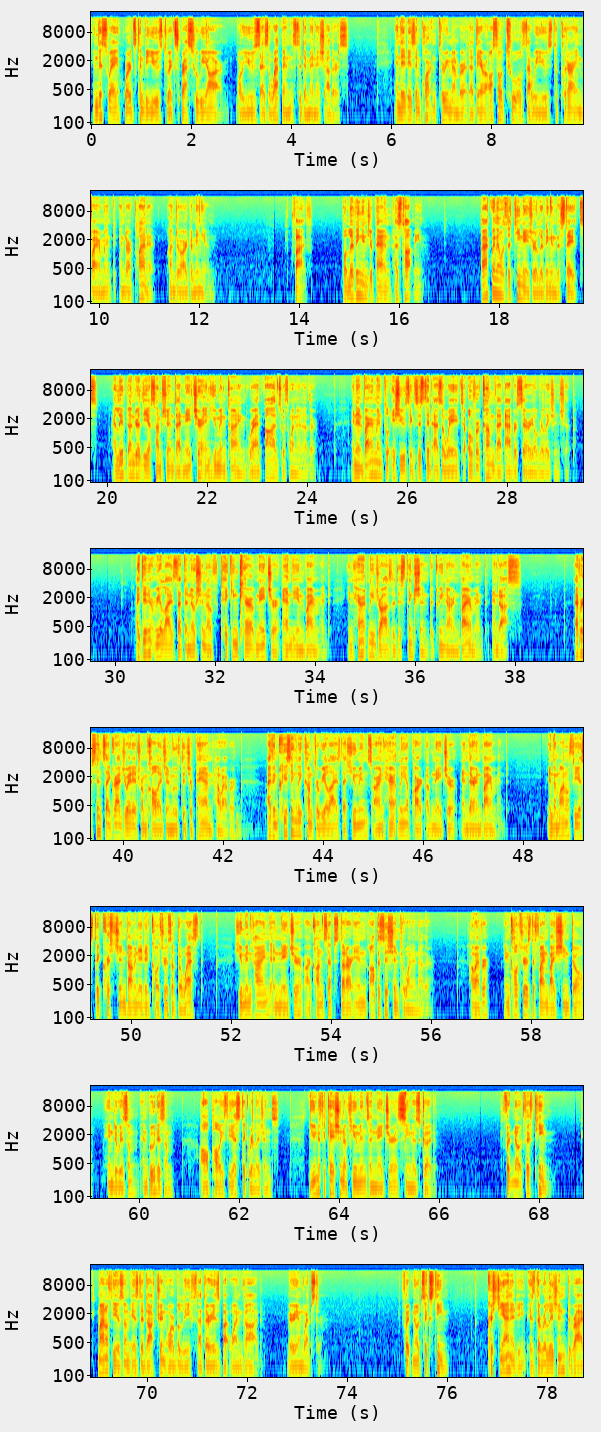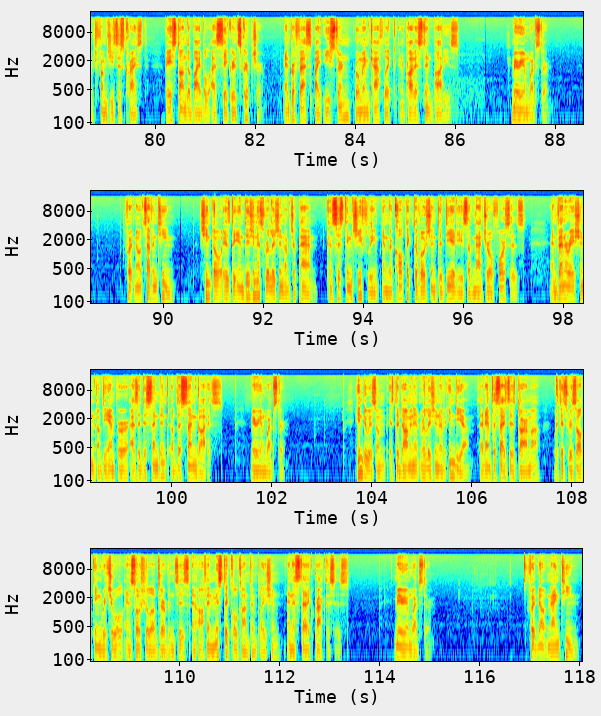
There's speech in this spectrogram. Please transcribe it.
In this way, words can be used to express who we are, or used as weapons to diminish others. And it is important to remember that they are also tools that we use to put our environment and our planet under our dominion. 5. What living in Japan has taught me. Back when I was a teenager living in the States, I lived under the assumption that nature and humankind were at odds with one another, and environmental issues existed as a way to overcome that adversarial relationship. I didn't realize that the notion of taking care of nature and the environment inherently draws a distinction between our environment and us. Ever since I graduated from college and moved to Japan, however, I've increasingly come to realize that humans are inherently a part of nature and their environment. In the monotheistic Christian dominated cultures of the West, humankind and nature are concepts that are in opposition to one another. However, in cultures defined by Shinto, Hinduism, and Buddhism, all polytheistic religions, the unification of humans and nature is seen as good. Footnote 15 Monotheism is the doctrine or belief that there is but one God. Merriam Webster. Footnote 16 Christianity is the religion derived from Jesus Christ, based on the Bible as sacred scripture, and professed by Eastern, Roman Catholic, and Protestant bodies. Merriam Webster. Footnote 17. Shinto is the indigenous religion of Japan, consisting chiefly in the cultic devotion to deities of natural forces and veneration of the emperor as a descendant of the sun goddess. Merriam Webster. Hinduism is the dominant religion of India that emphasizes Dharma with its resulting ritual and social observances and often mystical contemplation and aesthetic practices. Merriam Webster. Footnote 19.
